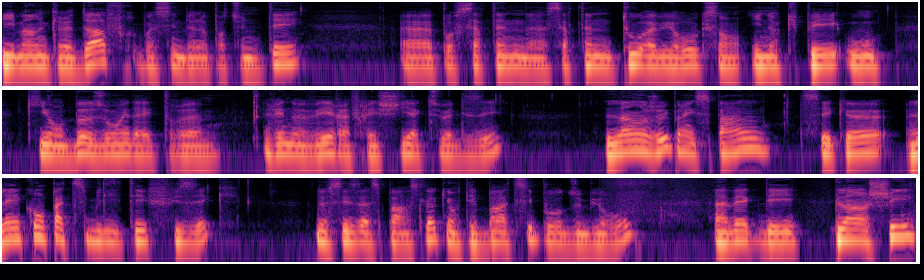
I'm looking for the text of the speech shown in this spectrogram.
Il manque d'offres. Voici une belle opportunité euh, pour certaines, euh, certaines tours à bureaux qui sont inoccupées ou qui ont besoin d'être euh, rénovées, rafraîchies, actualisées. L'enjeu principal, c'est que l'incompatibilité physique de ces espaces-là qui ont été bâtis pour du bureau, avec des planchers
